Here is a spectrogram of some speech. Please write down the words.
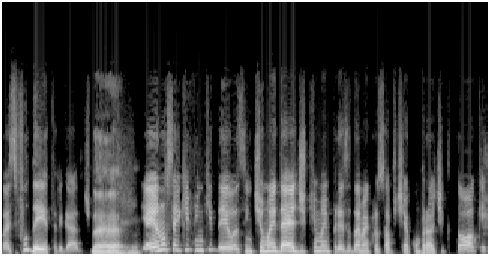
vai se fuder, tá ligado? Tipo, é. E aí eu não sei que fim que deu, assim, tinha uma ideia de que uma empresa da Microsoft ia comprar o TikTok,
